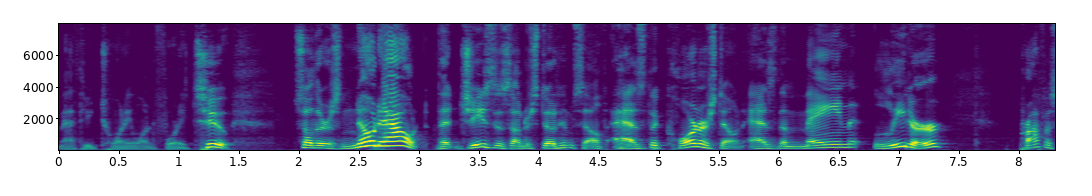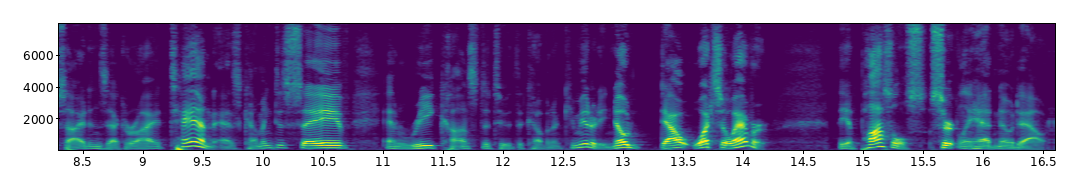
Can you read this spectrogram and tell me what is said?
Matthew 21 42. So there's no doubt that Jesus understood himself as the cornerstone, as the main leader prophesied in Zechariah 10 as coming to save and reconstitute the covenant community. No doubt whatsoever. The apostles certainly had no doubt.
